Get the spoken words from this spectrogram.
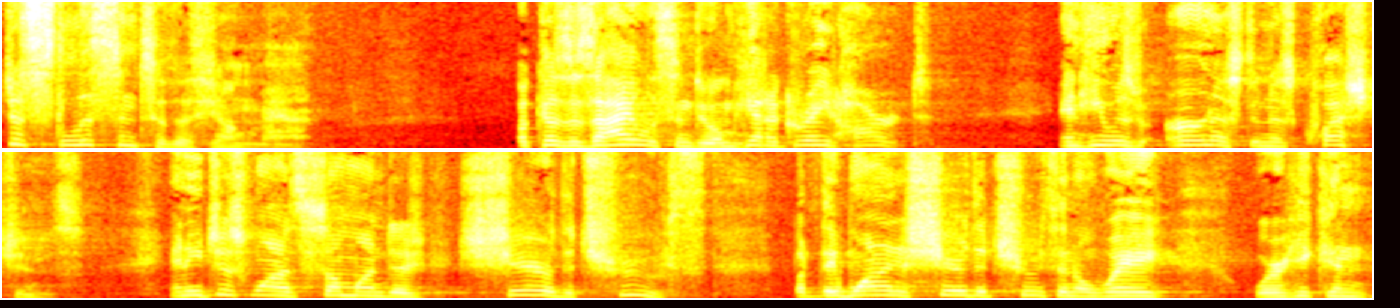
Just listen to this young man. Because as I listened to him, he had a great heart. And he was earnest in his questions. And he just wanted someone to share the truth. But they wanted to share the truth in a way where he can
